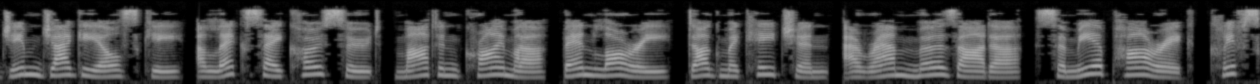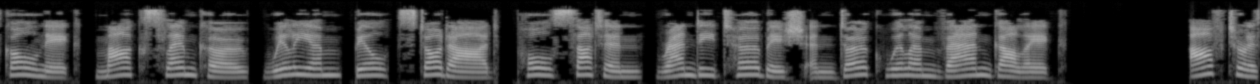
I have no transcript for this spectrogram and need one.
Jim Jagielski, Alexei Kosut, Martin Martin Kraemer, Ben Laurie, Doug MacEachern, Aram Mirzadeh, Sameer Parekh, Cliff Skolnick, Marc Slemko, William Bill Stoddard, Paul Sutton, Randy Terbush and Dirk Willem van Gulik. After a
